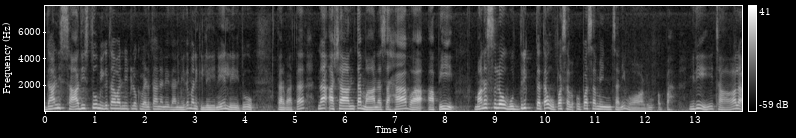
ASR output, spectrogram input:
దాన్ని సాధిస్తూ మిగతావన్నిటిలోకి వెళతాననే దాని మీద మనకి లేనే లేదు. తర్వాత నా అశాంత మానస వా అపి. మనస్సులో ఉద్రిక్తత ఉపశ ఉపశమించని వాడు. అబ్బా! ఇది చాలా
